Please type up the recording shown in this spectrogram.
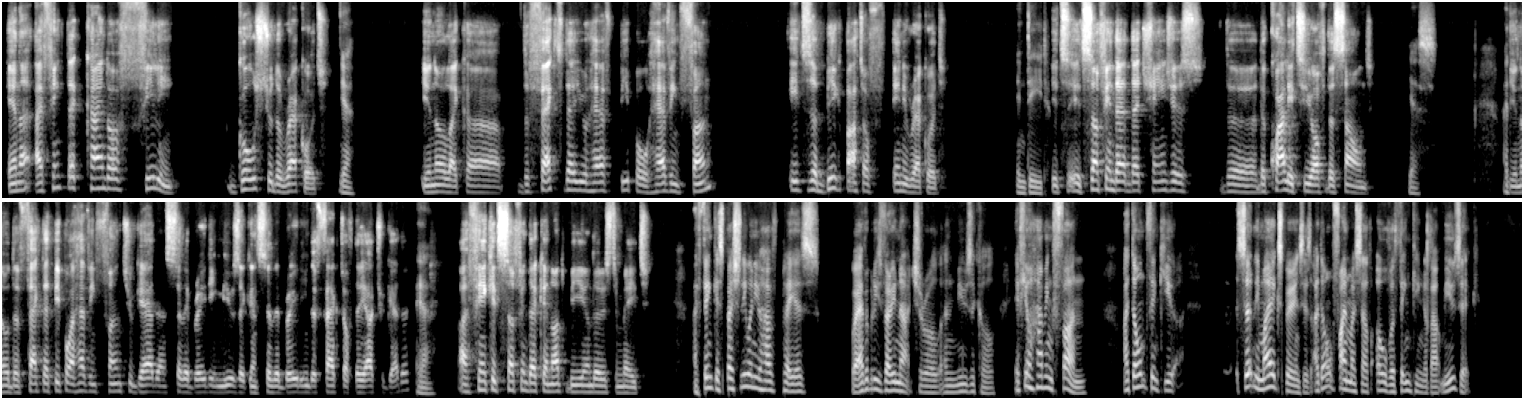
And I, I think that kind of feeling goes to the record. Yeah. You know, like uh, the fact that you have people having fun it's a big part of any record. Indeed. It's it's something that that changes the the quality of the sound. Yes. You know the fact that people are having fun together and celebrating music and celebrating the fact of they are together. Yeah i think it's something that cannot be underestimated i think especially when you have players where everybody's very natural and musical. If you're having fun, I don't think you, certainly my experience is I don't find myself overthinking about music.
